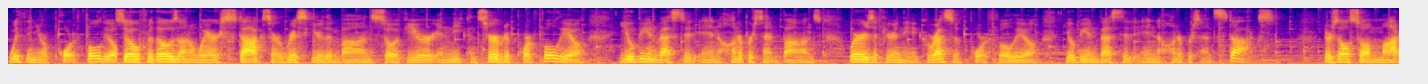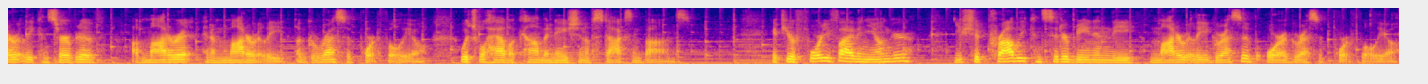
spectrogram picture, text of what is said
within your portfolio. So for those unaware, stocks are riskier than bonds. So if you're in the conservative portfolio, you'll be invested in 100% bonds. Whereas if you're in the aggressive portfolio, you'll be invested in 100% stocks. There's also a moderately conservative, a moderate, and a moderately aggressive portfolio, which will have a combination of stocks and bonds. If you're 45 and younger, you should probably consider being in the moderately aggressive or aggressive portfolio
